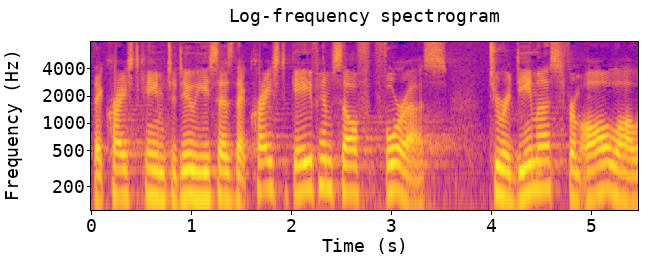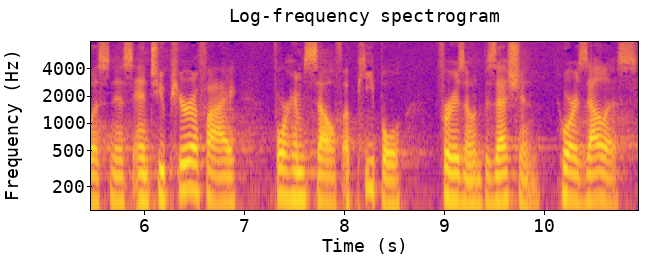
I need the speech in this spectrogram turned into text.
that Christ came to do. He says that Christ gave himself for us to redeem us from all lawlessness and to purify for himself a people for his own possession who are zealous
